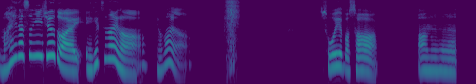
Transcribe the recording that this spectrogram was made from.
マイナス20度はえげつないな。やばいな。そういえばさ、あのー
